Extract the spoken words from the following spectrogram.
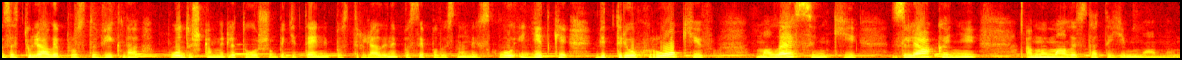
Затуляли просто вікна подушками для того, щоб дітей не постріляли, не посипалось на них скло. І дітки від трьох років малесенькі, злякані, а ми мали стати їм мамами.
